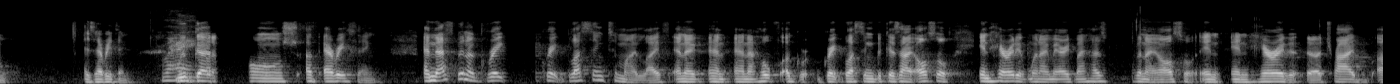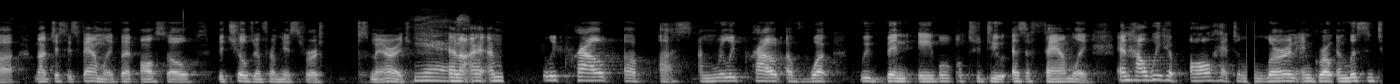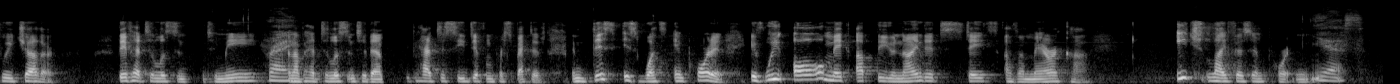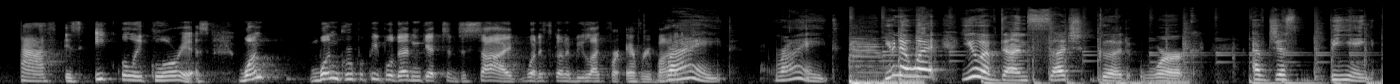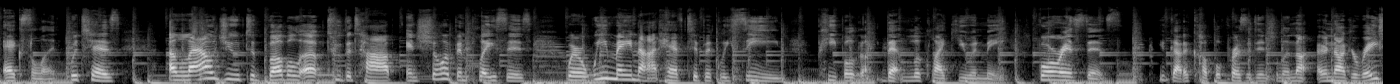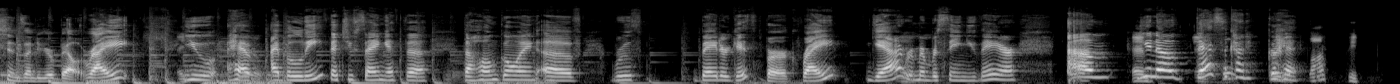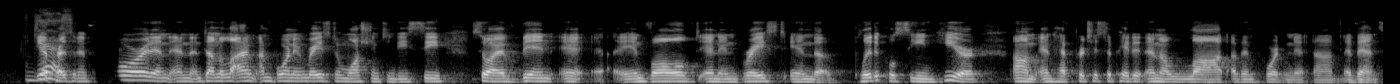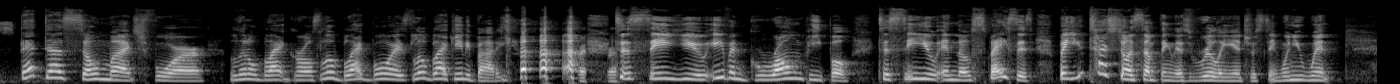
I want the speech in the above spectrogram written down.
is everything Right. we've got a melange of everything and that's been a great great blessing to my life and I and, and I hope a gr- great blessing because I also inherited when I married my husband I also in, inherited a tribe uh, not just his family but also the children from his first marriage Yes. and I, I'm really proud of us. I'm really proud of what we've been able to do as a family and how we have all had to learn and grow and listen to each other. They've had to listen to me, Right. and I've had to listen to them. We've had to see different perspectives. And this is what's important. If we all make up the United States of America, each life is important Yes. path is equally glorious. One one group of people doesn't get to decide what it's going to be like for everybody. Right. Right. You know what? You have done such good work of just being excellent, which has allowed you to bubble up to the top and show up in places where we may not have typically seen people that look like you and me. For instance, you've got a couple presidential ina- inaugurations under your belt, right? You have, I believe that you sang at the the homegoing of Ruth Bader Ginsburg, right? Yeah, I remember seeing you there. Um, And- you know, that's the kind of. Go ahead. Lots of people. Yeah, Yes. President And, and, and done a lot. I'm, I'm born and raised in Washington, D.C., so I've been uh, involved and embraced in the political scene here um, and have participated in a lot of important um, events. That does so much for little black girls, little black boys, little black anybody right. to see you, even grown people to see you in those spaces. But you touched on something that's really interesting when you went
